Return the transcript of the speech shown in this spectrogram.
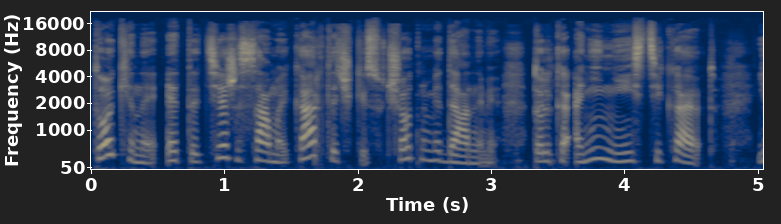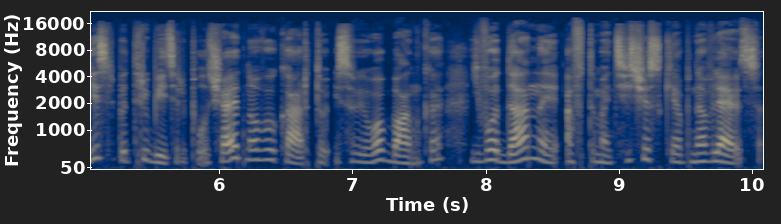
Токены — это те же самые карточки с учетными данными, только они не истекают. Если потребитель получает новую карту из своего банка, его данные автоматически обновляются,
